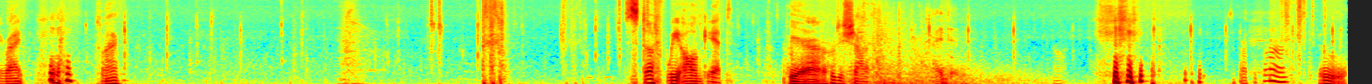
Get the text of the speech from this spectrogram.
You're right. Swag. Stuff we all get. Yeah, Who just shot it? I did. It's a purple phone. Ooh.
